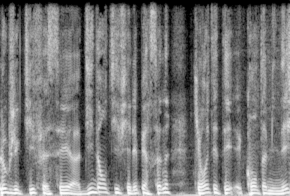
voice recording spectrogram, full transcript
L'objectif, c'est d'identifier les personnes qui ont été contaminées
